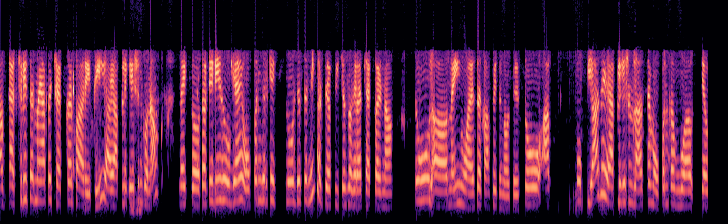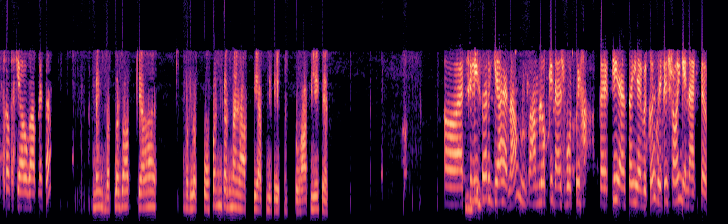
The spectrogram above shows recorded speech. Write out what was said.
अब एक्चुअली सर मैं यहाँ पे चेक कर पा रही थी एप्लीकेशन को ना लाइक थर्टी डेज़ हो गया है ओपन करके एक्सप्लोर जैसे नहीं करते फीचर्स वगैरह चेक करना तो वो अ, नहीं हुआ है सर काफ़ी दिनों से। तो आपको याद है एप्लीकेशन लास्ट टाइम ओपन कब हुआ क्या कब किया होगा आपने सर नहीं मतलब आप क्या मतलब ओपन करना है आपकी एप्लीकेशन को आप ये कह एक्चुअली सर क्या है ना हम लोग के डैशबोर्ड पे हाँ करेक्टली ऐसा ही है because it is showing inactive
